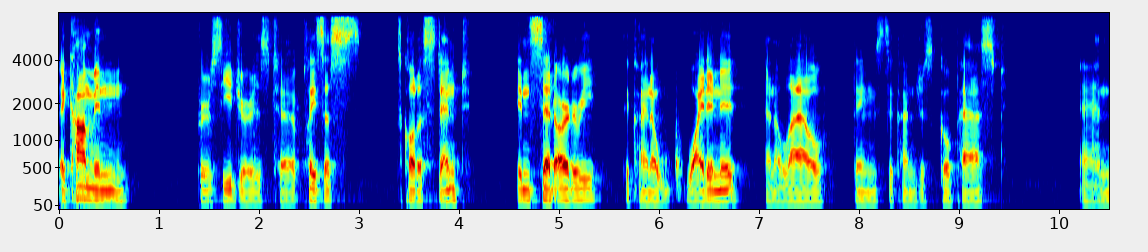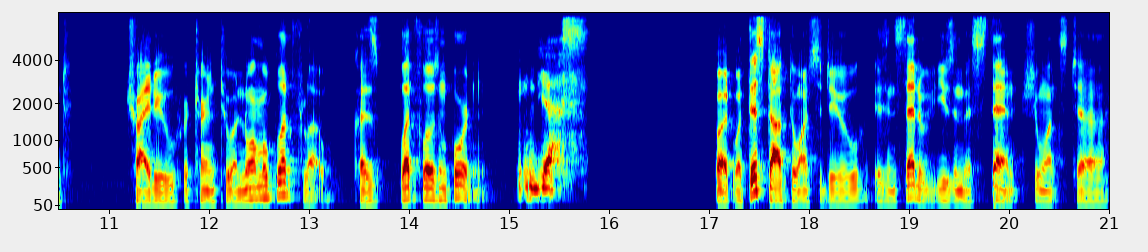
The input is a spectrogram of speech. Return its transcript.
a common procedure is to place a it's called a stent in said artery to kind of widen it and allow things to kind of just go past and try to return to a normal blood flow because blood flow is important. Yes. But what this doctor wants to do is instead of using the stent, she wants to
